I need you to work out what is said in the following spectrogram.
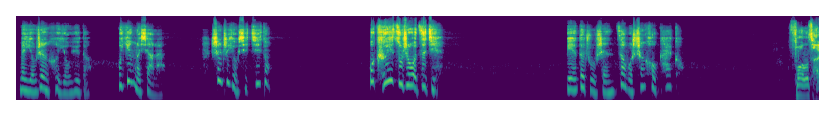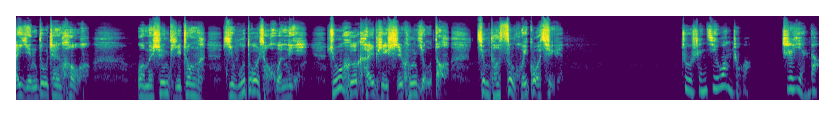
没有任何犹豫的，我应了下来，甚至有些激动。我可以阻止我自己。别的主神在我身后开口，方才引渡阵后，我们身体中已无多少魂力，如何开辟时空甬道，将他送回过去？主神姬望着我，直言道：“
